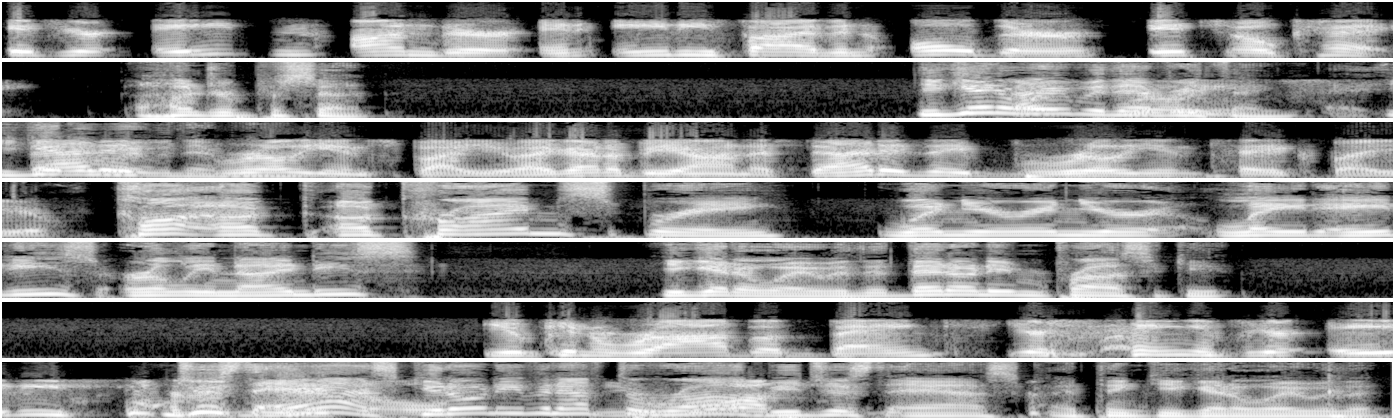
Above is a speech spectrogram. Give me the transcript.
if you're eight and under and 85 and older, it's okay. 100%. You get away That's with brilliant. everything. You get That away with everything. brilliance by you. I got to be honest. That is a brilliant take by you. A, uh, a crime spree when you're in your late 80s, early 90s, you get away with it. They don't even prosecute. You can rob a bank. You're saying if you're 87 Just ask. old, You don't even have to you rob. You just ask. I think you get away with it.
